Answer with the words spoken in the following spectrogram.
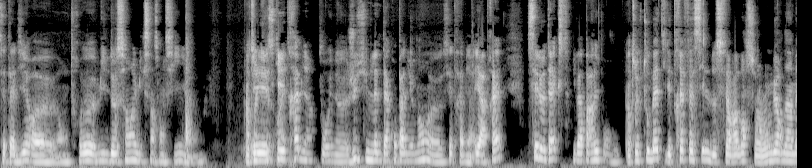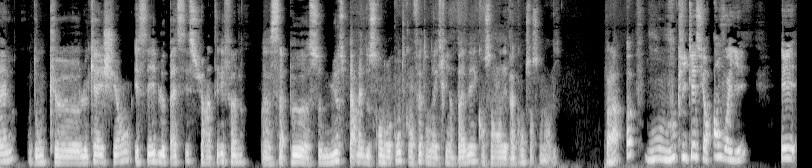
C'est-à-dire euh, entre 1200 et 1500 signes. et ce qui est très bien pour une juste une lettre d'accompagnement, c'est très bien. Et après, c'est le texte qui va parler pour vous. Un truc tout bête, il est très facile de se faire avoir sur la longueur d'un mail. Donc, euh, le cas échéant, essayez de le passer sur un téléphone. Euh, ça peut se mieux se permettre de se rendre compte qu'en fait, on a écrit un pavé et qu'on s'en rendait pas compte sur son ordi. Voilà, hop, vous, vous cliquez sur envoyer. Et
